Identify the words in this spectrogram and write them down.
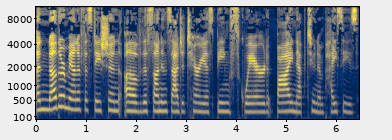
Another manifestation of the sun in Sagittarius being squared by Neptune and Pisces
